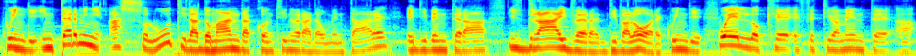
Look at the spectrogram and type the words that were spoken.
Quindi in termini assoluti la domanda continuerà ad aumentare e diventerà il driver di valore, quindi quello che effettivamente ha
